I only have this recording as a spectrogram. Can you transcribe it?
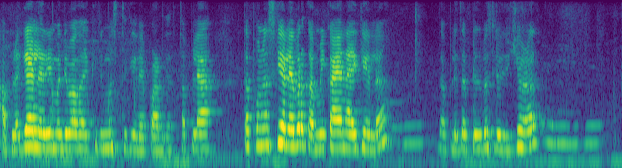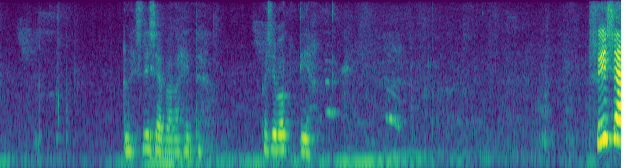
आपल्या गॅलरीमध्ये बघा किती मस्त केलंय पाडद्यात. आपल्या तपूनच केलंय बरं का. मी काय नाही केलं. तपली तपलीच बसली होती खेळत. आणि श्रीषा बघा इथं. कशी बघतीय. श्रीशा!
